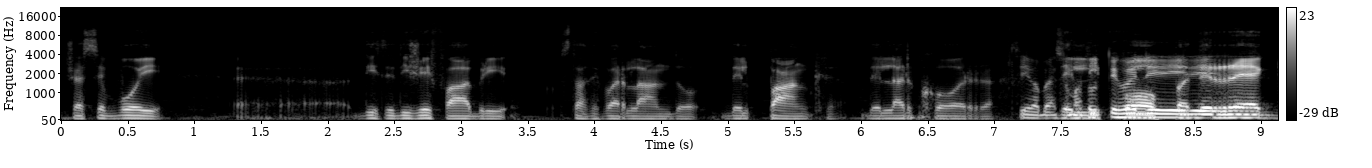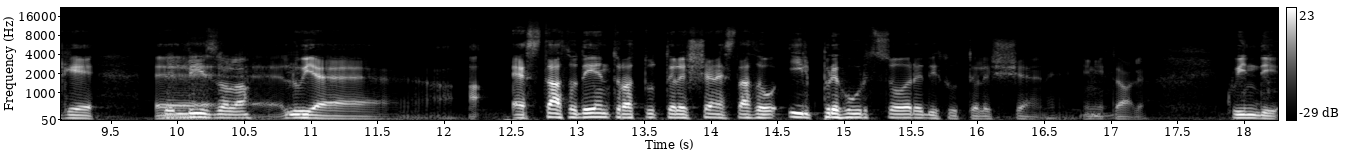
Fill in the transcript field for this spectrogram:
cioè se voi eh, dite DJ Fabri state parlando del punk, dell'hardcore, Sì, vabbè, dell'hip hop, del reggae. eh, dell'isola. eh, lui è, è stato dentro a tutte le scene, è stato il precursore di tutte le scene in Italia. Quindi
